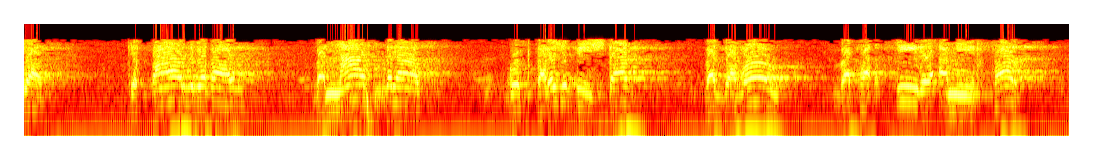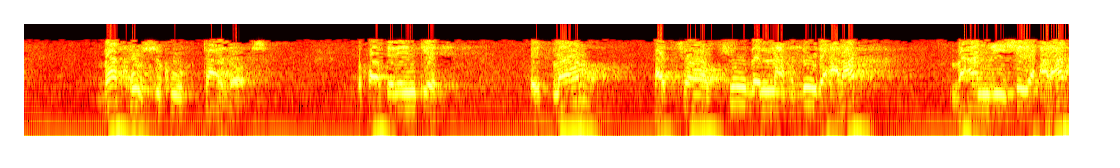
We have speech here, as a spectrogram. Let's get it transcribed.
کرد که قرد به قرد و نسل به نسل گسترش بیشتر و دوام و تأثیر عمیقتر و پرشکوهتر داشت. به خاطر اینکه اسلام از چارچوب محدود عرب و اندیشه عرب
